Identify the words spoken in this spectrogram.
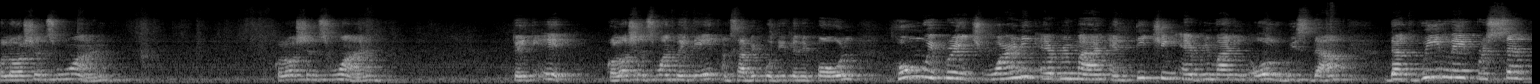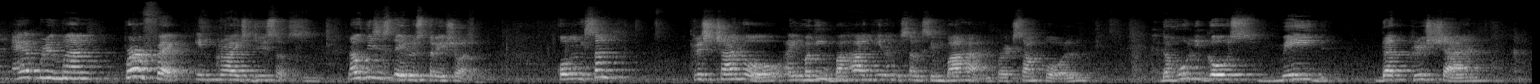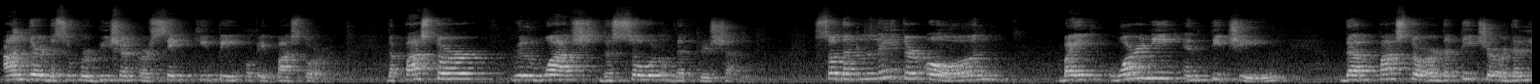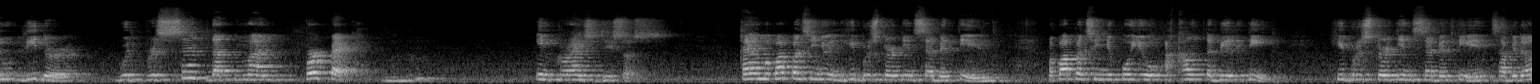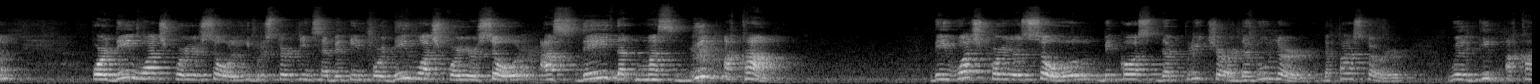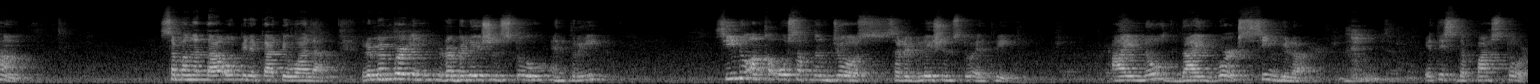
Colossians 1, Colossians 1, 28. Colossians 1.28, ang sabi po dito ni Paul, whom we preach, warning every man and teaching every man in all wisdom, that we may present every man perfect in Christ Jesus. Now, this is the illustration. Kung ang isang Kristiyano ay maging bahagi ng isang simbahan, for example, the Holy Ghost made that Christian under the supervision or safekeeping of a pastor. The pastor will watch the soul of that Christian. So that later on, by warning and teaching, the pastor or the teacher or the leader would present that man perfect in Christ Jesus. Kaya mapapansin nyo in Hebrews 13:17, mapapansin nyo po yung accountability. Hebrews 13:17, sabi doon, For they watch for your soul, Hebrews 13:17, for they watch for your soul as they that must give account. They watch for your soul because the preacher the ruler, the pastor, will give account sa mga taong pinagkatiwala. Remember in Revelations 2 and 3? Sino ang kausap ng Diyos sa Revelations 2 and 3? I know thy works, singular. It is the pastor.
